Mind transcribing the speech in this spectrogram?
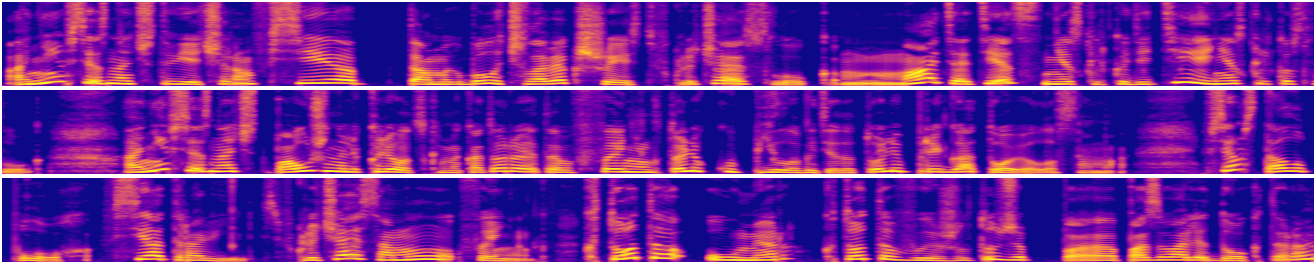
Они все, значит, вечером, все там их было человек шесть, включая слуг. Мать, отец, несколько детей и несколько слуг. Они все, значит, поужинали клетками, которые это Феннинг то ли купила где-то, то ли приготовила сама. Всем стало плохо, все отравились, включая саму Феннинг. Кто-то умер, кто-то выжил. Тут же позвали доктора,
